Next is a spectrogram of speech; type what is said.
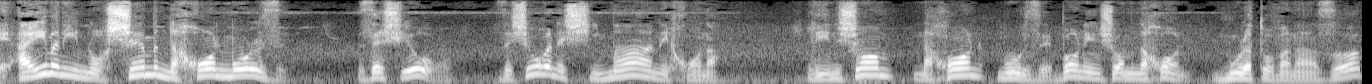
האם אני נושם נכון מול זה? זה שיעור. זה שיעור הנשימה הנכונה. לנשום נכון מול זה. בואו ננשום נכון מול התובנה הזאת.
